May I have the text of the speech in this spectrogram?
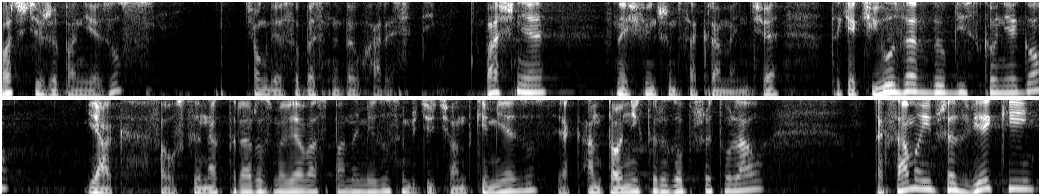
Zobaczcie, że Pan Jezus ciągle jest obecny w Eucharystii. Właśnie w Najświętszym Sakramencie. Tak jak Józef był blisko Niego, jak Faustyna, która rozmawiała z Panem Jezusem, z dzieciątkiem Jezus, jak Antoni, który go przytulał. Tak samo i przez wieki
